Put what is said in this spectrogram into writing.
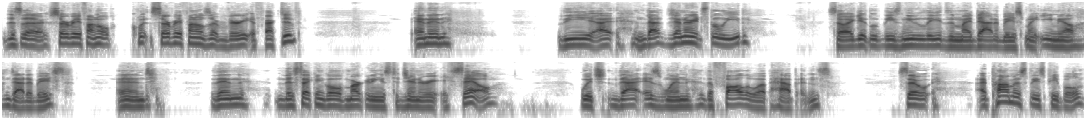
this is a survey funnel. Quiz, survey funnels are very effective. And then the I, that generates the lead. So I get these new leads in my database, my email database. And then the second goal of marketing is to generate a sale, which that is when the follow up happens. So I promised these people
